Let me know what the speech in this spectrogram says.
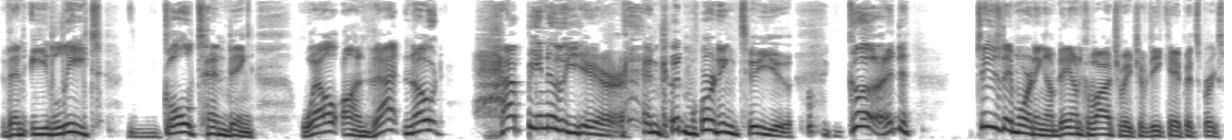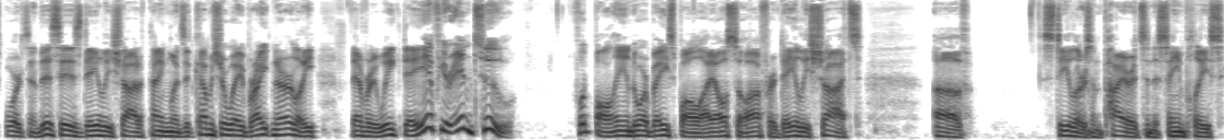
than elite goaltending. Well, on that note, Happy New Year and good morning to you. Good Tuesday morning. I'm Dejan Kovacevic of DK Pittsburgh Sports, and this is Daily Shot of Penguins. It comes your way bright and early every weekday. If you're into football and or baseball, I also offer daily shots of Steelers and Pirates in the same place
